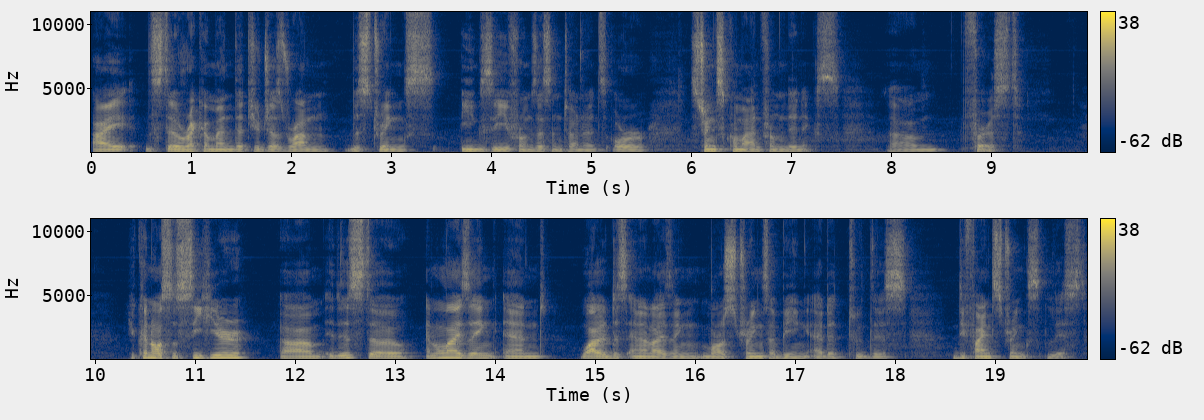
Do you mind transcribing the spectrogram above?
I still recommend that you just run the strings exe from Sysinternals or strings command from Linux um, first. You can also see here, um, it is the analyzing and while it is analyzing, more strings are being added to this defined strings list.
